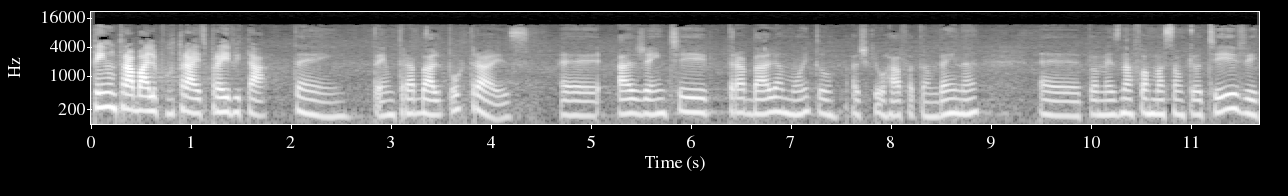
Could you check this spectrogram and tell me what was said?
tem um trabalho por trás para evitar? Tem, tem um trabalho por trás. É, a gente trabalha muito, acho que o Rafa também, né? É, pelo menos na formação que eu tive,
